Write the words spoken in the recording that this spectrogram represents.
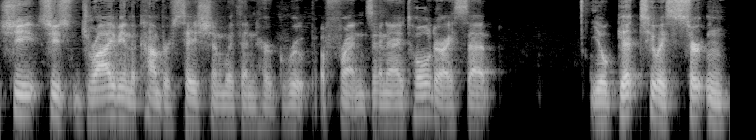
she she's driving the conversation within her group of friends and i told her i said you'll get to a certain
